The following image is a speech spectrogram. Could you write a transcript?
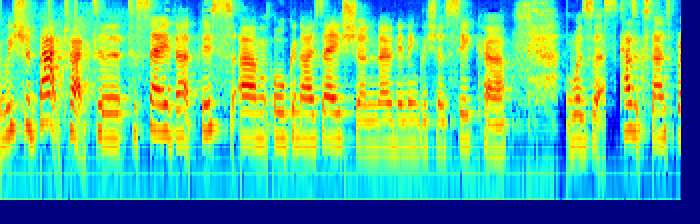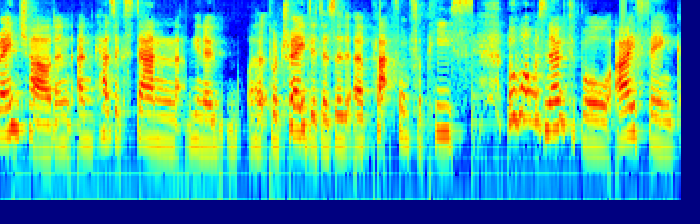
We should backtrack to, to say that this um, organization, known in English as CICA, was Kazakhstan's brainchild, and, and Kazakhstan, you know, uh, portrayed it as a, a, platform for peace. But what was notable, I think,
